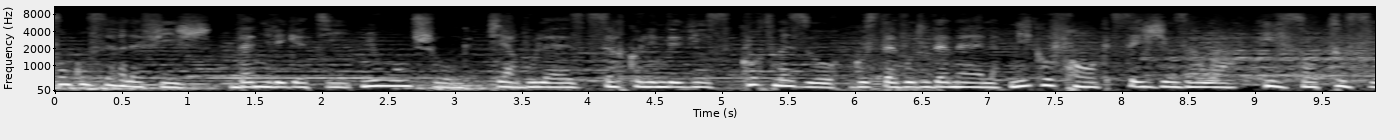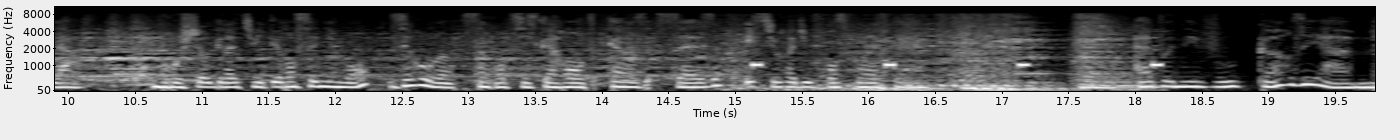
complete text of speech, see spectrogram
200 concerts à l'affiche. Danny Legati, Myung Wong Chung, Pierre Boulez, Sir Colin Davis, Kurt Mazur, Gustavo Dudamel, Miko Frank, Seiji Ozawa. Ils sont tous là. Brochure gratuite et renseignements 01 56 40 15 16 et sur radiofrance.fr. Abonnez-vous corps et âme.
